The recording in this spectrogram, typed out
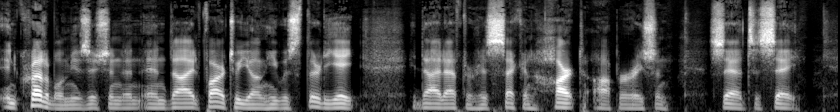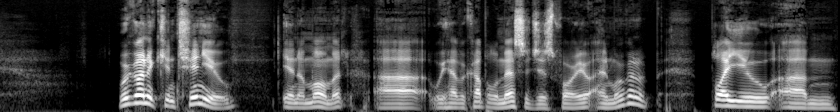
incredible musician and, and died far too young. He was 38. He died after his second heart operation, sad to say. We're going to continue in a moment. Uh, we have a couple of messages for you, and we're going to play you. Um,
